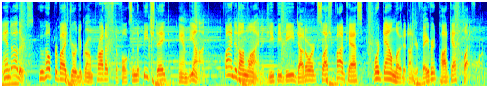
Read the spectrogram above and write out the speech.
and others who help provide Georgia grown products to folks in the Peach State and beyond. Find it online at gpb.org slash podcast or download it on your favorite podcast platform.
